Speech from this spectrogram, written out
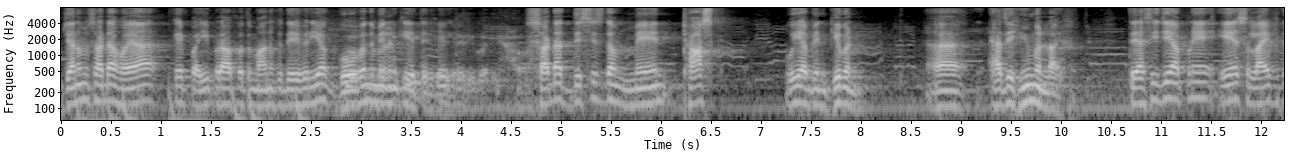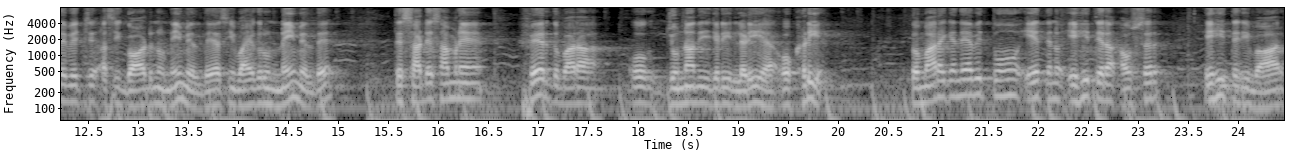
ਜਨਮ ਸਾਡਾ ਹੋਇਆ ਕਿ ਭਈ ਪ੍ਰਾਪਤ ਮਾਨੁਖ ਦੇਹ ਹਰੀਆ ਗੋਬਿੰਦ ਮਿਲਨ ਕੀ ਤੇਰੀ ਵਾਰੀ। ਸਾਡਾ this is the main task we have been given as a human life ਤੇ ਅਸੀਂ ਜੇ ਆਪਣੇ ਇਸ ਲਾਈਫ ਦੇ ਵਿੱਚ ਅਸੀਂ ਗੋਡ ਨੂੰ ਨਹੀਂ ਮਿਲਦੇ ਅਸੀਂ ਵਾਹਿਗੁਰੂ ਨੂੰ ਨਹੀਂ ਮਿਲਦੇ ਤੇ ਸਾਡੇ ਸਾਹਮਣੇ ਫਿਰ ਦੁਬਾਰਾ ਉਹ ਜੁਨਾ ਦੀ ਜਿਹੜੀ ਲੜੀ ਹੈ ਉਹ ਖੜੀ ਹੈ। ਤੋ ਮਹਾਰਾਜ ਕਹਿੰਦੇ ਆ ਵੀ ਤੂੰ ਇਹ ਤੈਨੂੰ ਇਹੀ ਤੇਰਾ ਅਵਸਰ ਇਹੀ ਤੇਰੀ ਵਾਰ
